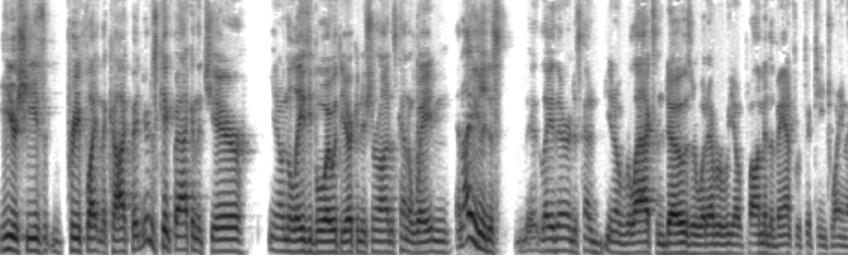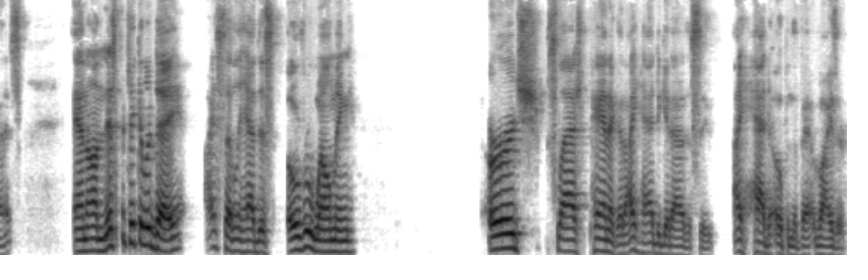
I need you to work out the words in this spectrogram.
he or she's pre-flight in the cockpit, and you're just kicked back in the chair, you know, in the La-Z-Boy with the air conditioner on, just kind of waiting. And I usually just lay there and just kind of you know relax and doze or whatever. You know, while I'm in the van for 15, 20 minutes. And on this particular day, I suddenly had this overwhelming urge slash panic that I had to get out of the suit. I had to open the visor.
